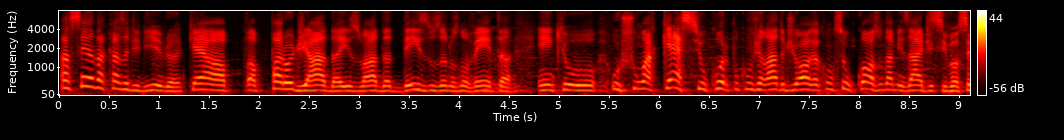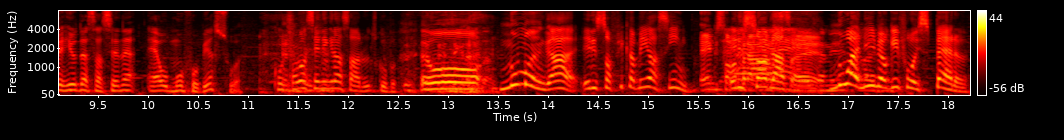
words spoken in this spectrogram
a cena da Casa de Libra, que é a, a parodiada e zoada desde os anos 90, em que o, o Shun aquece o corpo congelado de Yoga com seu cosmo da amizade. Se você riu dessa cena, é homofobia sua. Continua sendo engraçado, desculpa. O- no mangá, ele só fica meio assim. Ele só abraça. abraça, é. No anime, alguém falou, espera...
